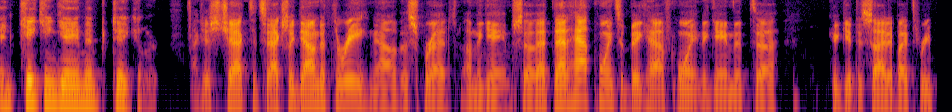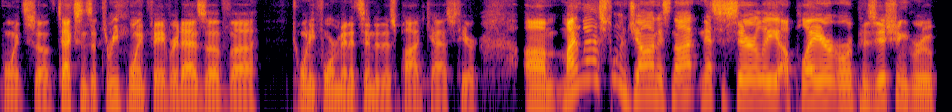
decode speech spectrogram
and kicking game in particular. I just checked; it's actually down to three now. The spread on the game, so that that half point's a big half point in a game that uh, could get decided by three points. So Texans a three point favorite as of. Uh, 24 minutes into this podcast here. Um, my last one, John, is not necessarily a player or a position group.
